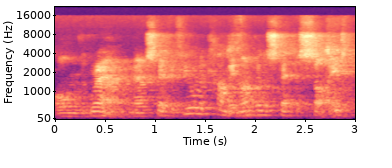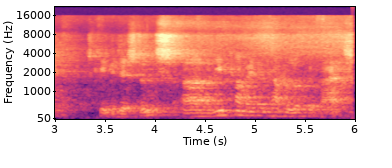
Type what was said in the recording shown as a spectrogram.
on the ground. Now, Steph, if you want to come in, I'm going to step aside to keep your distance, uh, you come in and have a look at that.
